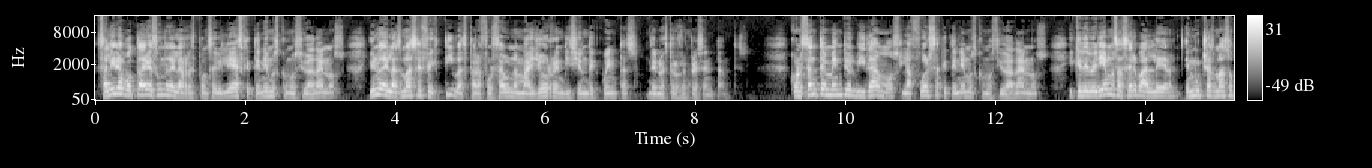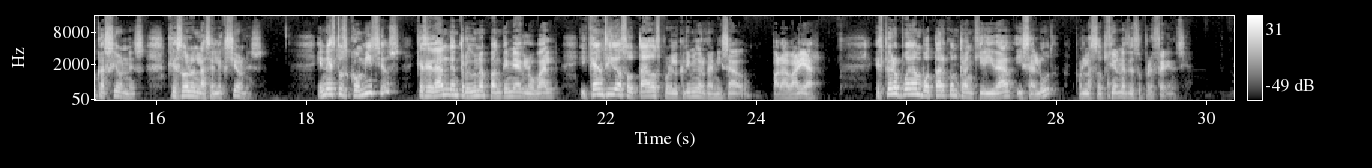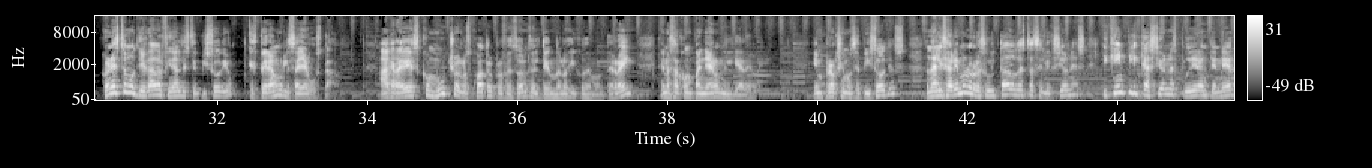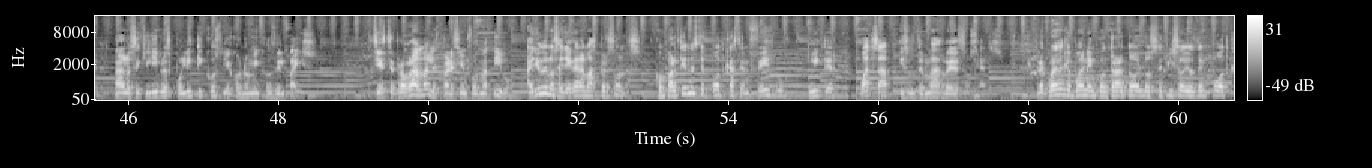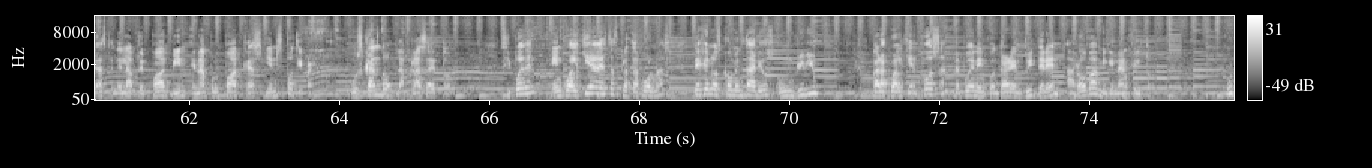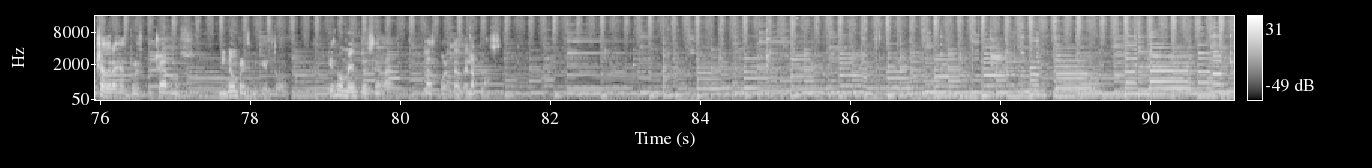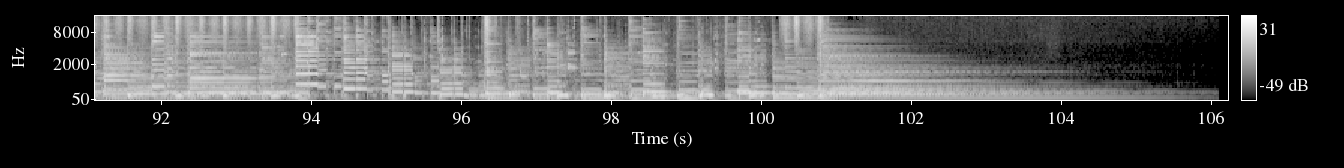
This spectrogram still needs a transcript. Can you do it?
Salir a votar es una de las responsabilidades que tenemos como ciudadanos y una de las más efectivas para forzar una mayor rendición de cuentas de nuestros representantes. Constantemente olvidamos la fuerza que tenemos como ciudadanos y que deberíamos hacer valer en muchas más ocasiones que solo en las elecciones. En estos comicios, que se dan dentro de una pandemia global y que han sido azotados por el crimen organizado, para variar, Espero puedan votar con tranquilidad y salud por las opciones de su preferencia. Con esto hemos llegado al final de este episodio, que esperamos les haya gustado. Agradezco mucho a los cuatro profesores del Tecnológico de Monterrey que nos acompañaron el día de hoy. En próximos episodios analizaremos los resultados de estas elecciones y qué implicaciones pudieran tener para los equilibrios políticos y económicos del país. Si este programa les pareció informativo, ayúdenos a llegar a más personas, compartiendo este podcast en Facebook, Twitter, WhatsApp y sus demás redes sociales. Recuerden que pueden encontrar todos los episodios del podcast en el app de Podbean, en Apple Podcasts y en Spotify, buscando La Plaza de Toro. Si pueden, en cualquiera de estas plataformas, déjenos comentarios o un review. Para cualquier cosa, me pueden encontrar en Twitter en arroba Miguel Ángel Toro. Muchas gracias por escucharnos. Mi nombre es Miguel Toro y es momento de cerrar las puertas de la plaza.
